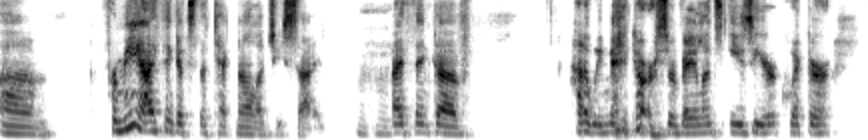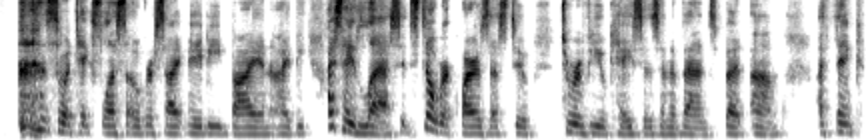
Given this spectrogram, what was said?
um, for me, I think it's the technology side. Mm-hmm. I think of, how do we make our surveillance easier, quicker, so it takes less oversight maybe by an IP. I say less. It still requires us to to review cases and events, but um, I think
